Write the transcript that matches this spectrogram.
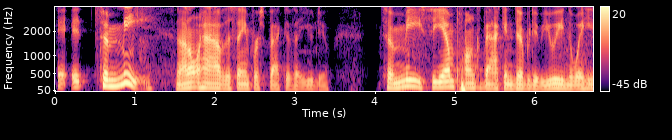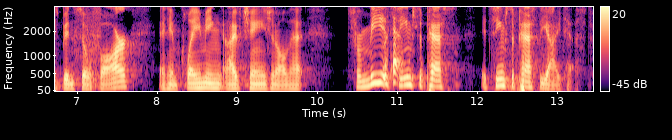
it, it to me, and I don't have the same perspective that you do. To me, CM Punk back in WWE and the way he's been so far, and him claiming I've changed and all that, for me, it seems to pass. It seems to pass the eye test.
